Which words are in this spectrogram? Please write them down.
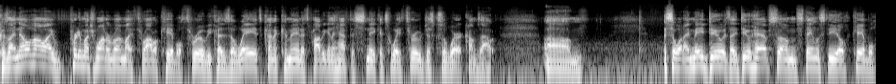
because I know how I pretty much want to run my throttle cable through because the way it's kind of come in, it's probably going to have to snake its way through just because of where it comes out. Um, so what I may do is I do have some stainless steel cable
